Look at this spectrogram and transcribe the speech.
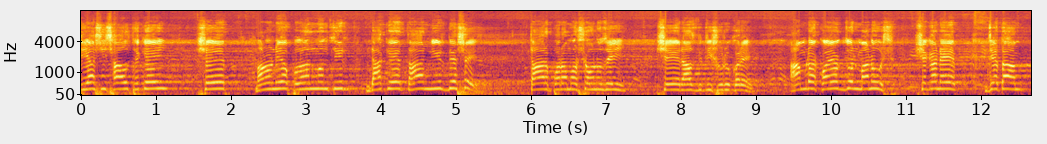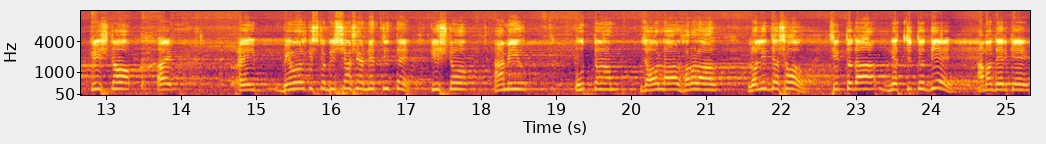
ছিয়াশি সাল থেকেই সে মাননীয় প্রধানমন্ত্রীর ডাকে তার নির্দেশে তার পরামর্শ অনুযায়ী সে রাজনীতি শুরু করে। আমরা কয়েকজন মানুষ সেখানে যেতাম, কৃষ্ণ, এই- বিমল কৃষ্ণ বিশ্বাসের নেতৃত্বে, কৃষ্ণ, আমি, উত্তম, জওহরলাল, হরলাল, ললিতদা সহ চিত্তদা নেতৃত্ব দিয়ে আমাদেরকে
